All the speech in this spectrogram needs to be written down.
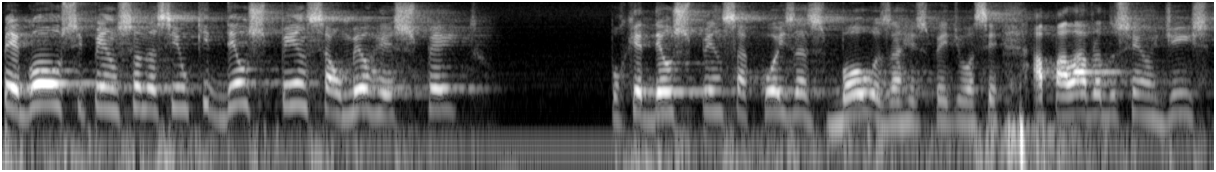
pegou-se pensando assim, o que Deus pensa ao meu respeito? Porque Deus pensa coisas boas a respeito de você. A palavra do Senhor diz:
